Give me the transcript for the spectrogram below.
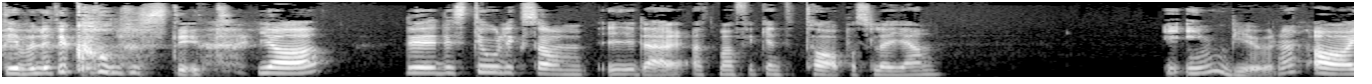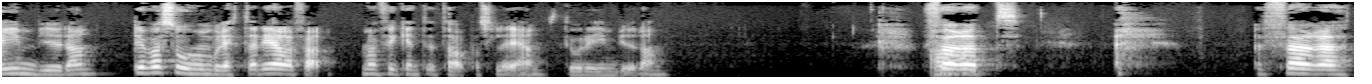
Det är väl lite konstigt. ja, det, det stod liksom i där att man fick inte ta på slöjan. I inbjudan? Ja, i inbjudan. Det var så hon berättade i alla fall. Man fick inte ta på slöjan, stod det i inbjudan. För Ja. att... För att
